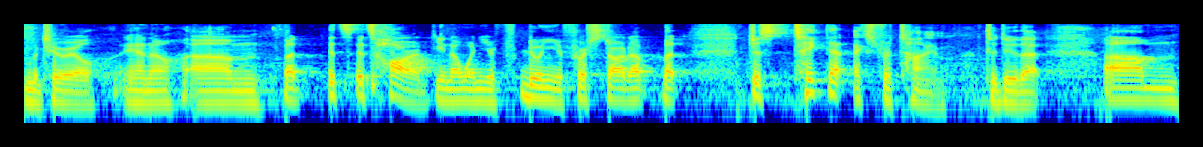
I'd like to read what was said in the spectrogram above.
material, you know. Um, but it's it's hard, you know, when you're doing your first startup. But just take that extra time to do that. Um,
